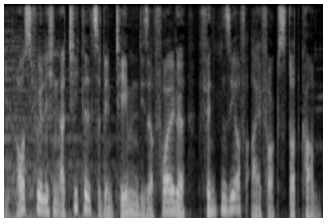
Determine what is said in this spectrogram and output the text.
Die ausführlichen Artikel zu den Themen dieser Folge finden Sie auf ifox.com.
